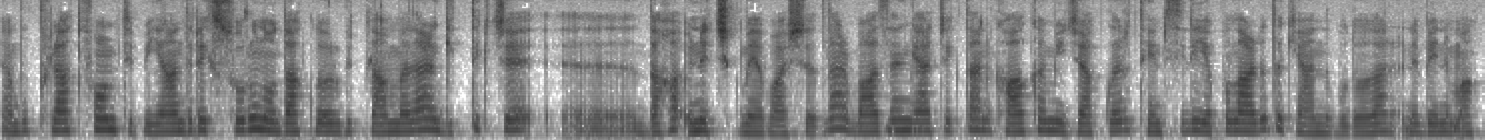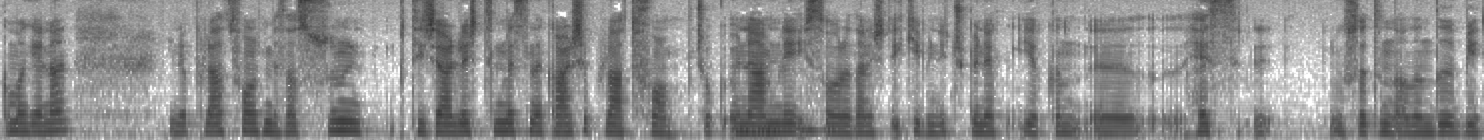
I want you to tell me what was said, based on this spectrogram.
Yani bu platform tipi yani direkt sorun odaklı örgütlenmeler gittikçe e, daha öne çıkmaya başladılar. Bazen gerçekten kalkamayacakları temsili yapılarda da kendi buluyorlar. Hani benim aklıma gelen yine platform mesela suyun ticaretleştirilmesine karşı platform çok önemli. Sonradan işte 2000-3000'e yakın e, HES ruhsatın alındığı bir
